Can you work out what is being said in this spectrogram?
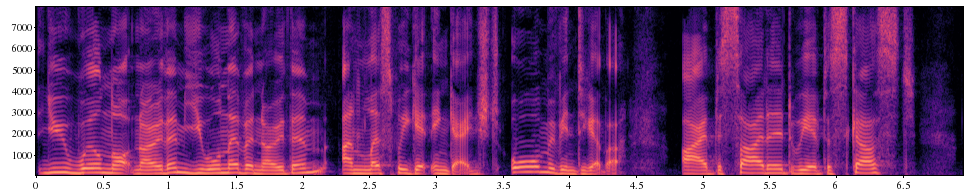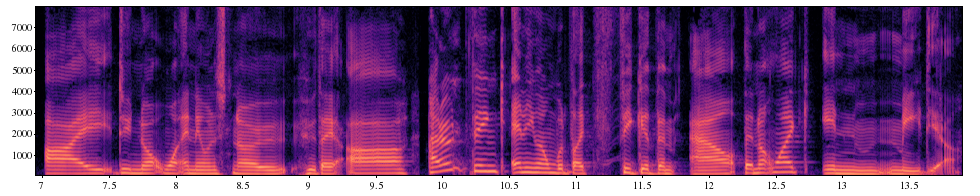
you will not know them. You will never know them unless we get engaged or move in together. I've decided, we have discussed. I do not want anyone to know who they are. I don't think anyone would like figure them out. They're not like in media.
